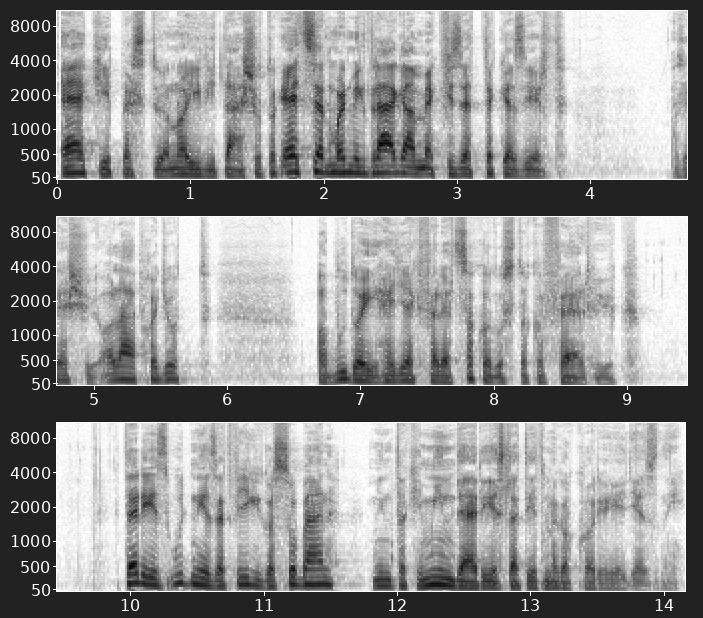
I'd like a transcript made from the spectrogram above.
Elképesztő a naivitásotok. Egyszer majd még drágán megfizettek ezért. Az eső alább hagyott, a budai hegyek felett szakadoztak a felhők. Teréz úgy nézett végig a szobán, mint aki minden részletét meg akarja jegyezni.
